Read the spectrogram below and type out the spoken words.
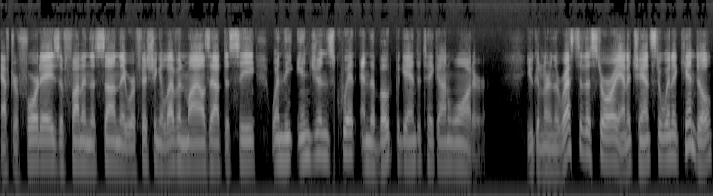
After four days of fun in the sun, they were fishing 11 miles out to sea when the engines quit and the boat began to take on water. You can learn the rest of the story and a chance to win a Kindle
